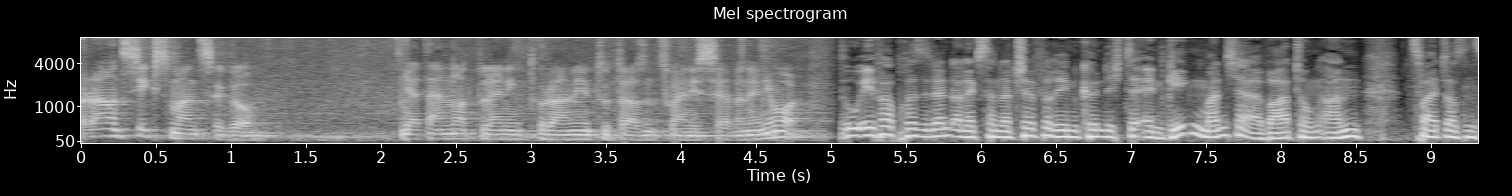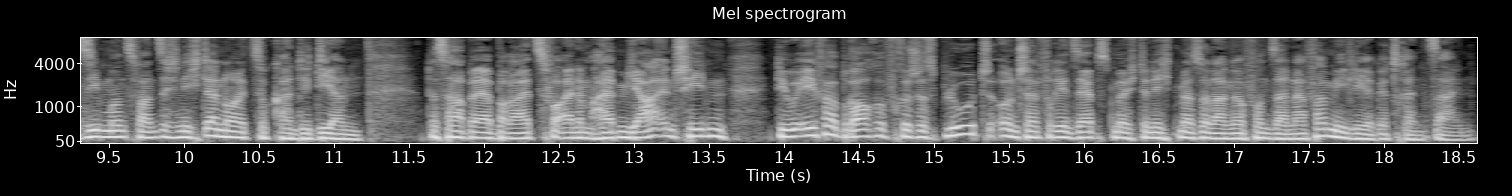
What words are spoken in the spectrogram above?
around six months ago, Yet I'm not planning to run in 2027 anymore. UEFA-Präsident Alexander Ceferin kündigte entgegen mancher Erwartungen an, 2027 nicht erneut zu kandidieren. Das habe er bereits vor einem halben Jahr entschieden. Die UEFA brauche frisches Blut und Ceferin selbst möchte nicht mehr so lange von seiner Familie getrennt sein.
